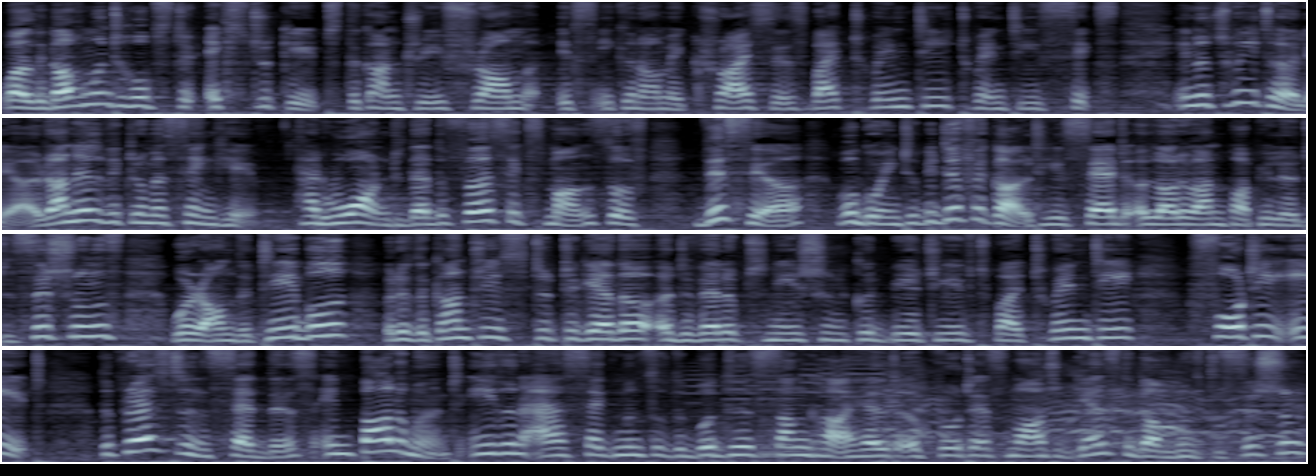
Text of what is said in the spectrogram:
while the government hopes to extricate the country from its economic crisis by 2026. In a tweet earlier, Ranil Wickremesinghe had warned that the first six months of this year were going to be difficult. He said a lot of unpopular decisions were on the table, but if the country stood together, a developed nation could be achieved by 2048. The president said this in parliament, even as segments of the Buddhist Sangha held a protest march against the government's decision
